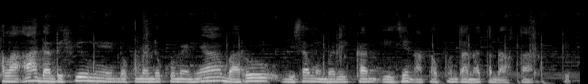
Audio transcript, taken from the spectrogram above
telaah dan review nih dokumen-dokumennya baru bisa memberikan izin ataupun tanda terdaftar gitu.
